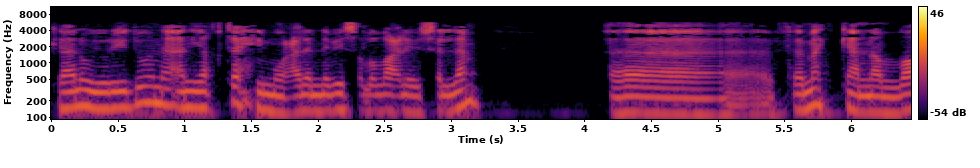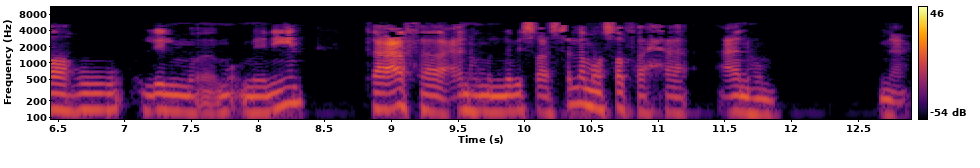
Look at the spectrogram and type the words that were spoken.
كانوا يريدون أن يقتحموا على النبي صلى الله عليه وسلم آه، فمكن الله للمؤمنين فعفى عنهم النبي صلى الله عليه وسلم وصفح عنهم. نعم.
